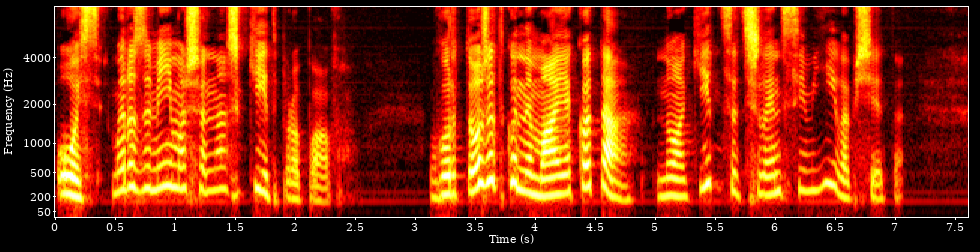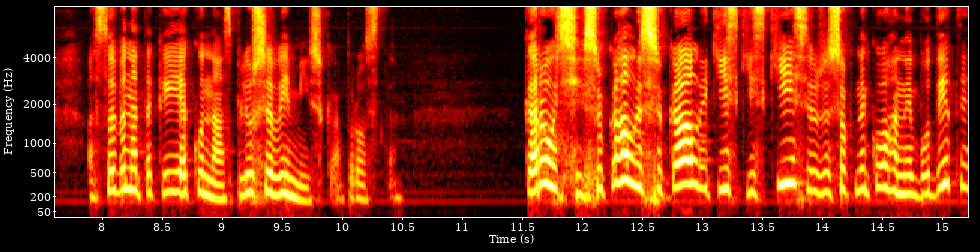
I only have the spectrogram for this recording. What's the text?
Ось, ми розуміємо, що наш кіт пропав. В гуртожитку немає кота. Ну а кіт це член сім'ї, взагалі-то. Особливо такий, як у нас, плюшевий мішка просто. Коротше, шукали, шукали, кісь, кісь, кісь, вже щоб нікого не будити.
